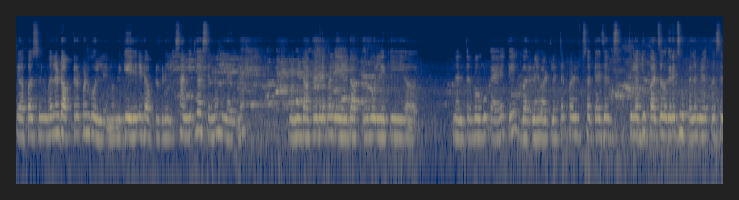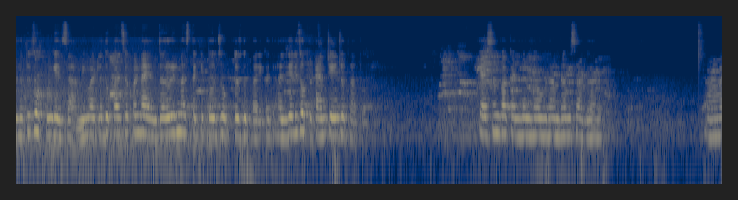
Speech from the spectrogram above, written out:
तेव्हापासून मला डॉक्टर पण बोलले. मग मी गेलेले डॉक्टरकडे सांगितलं असेल ना मी लाईव्हला मग मी डॉक्टरकडे पण गेलेले. डॉक्टर बोलले की नंतर बघू काय ते. बरं नाही वाटलं तर पण सध्या जर तुला दुपारचं वगैरे झोपायला मिळत असेल तर तू झोपून घेत जा. मी म्हटलं दुपारचं पण नाही जरुरी नसतं की तो झोपतोच दुपारी. कधी हल्ली हल्ली झोपतो टाईम चेंज होत राहतो. कैसन बा कल्याण भाऊ राम राम सागर. हा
